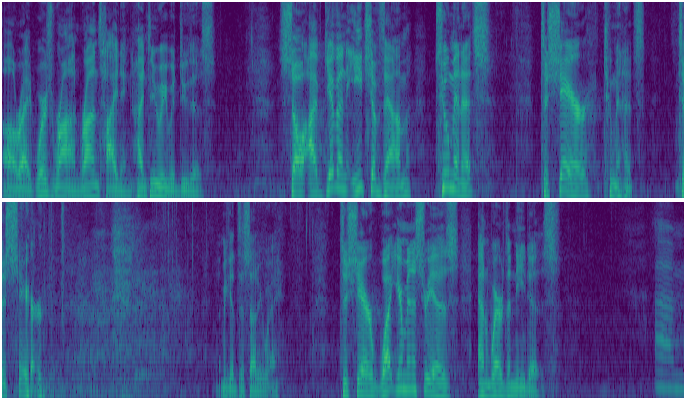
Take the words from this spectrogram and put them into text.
All right, where's Ron? Ron's hiding. I knew he would do this. So I've given each of them two minutes to share, two minutes to share. Let me get this out of your way. To share what your ministry is and where the need is. Um,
